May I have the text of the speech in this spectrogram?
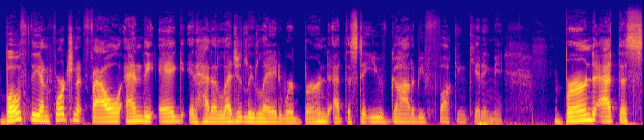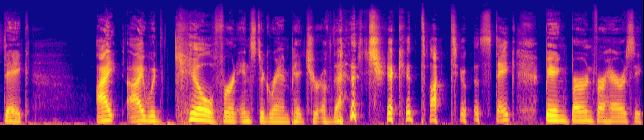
Both the unfortunate fowl and the egg it had allegedly laid were burned at the stake. You've got to be fucking kidding me. Burned at the stake. I I would kill for an Instagram picture of that chicken tied to a stake being burned for heresy.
